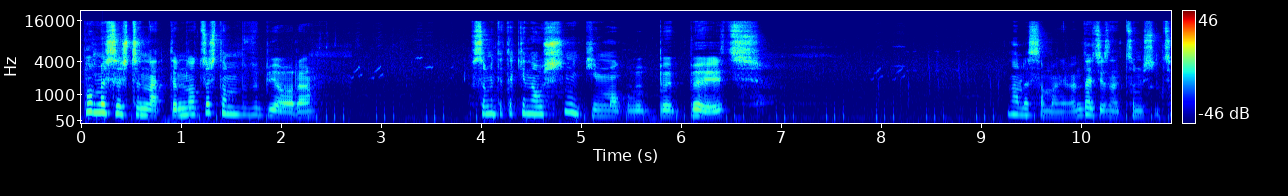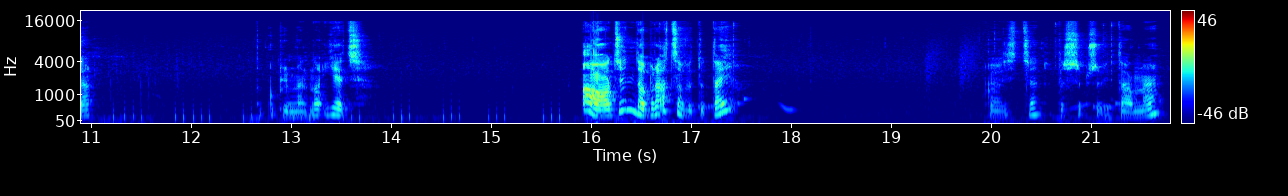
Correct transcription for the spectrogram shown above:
Pomyślę jeszcze nad tym. No coś tam wybiorę. W sumie te takie nauszniki mogłyby być. No ale sama nie wiem. Dajcie znać, co myślicie. To kupimy. No jedź. O, dzień dobry. A co wy tutaj? Pokażcie. Tu też się przywitamy.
